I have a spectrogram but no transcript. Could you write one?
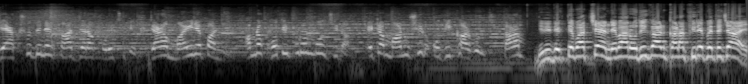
যে একশো দিনের কাজ যারা করেছিলেন যারা মাইনে পাননি, আমরা ক্ষতিপূরণ বলছি না, এটা মানুষের অধিকার বলছি। তারা দিদি, দেখতে পাচ্ছেন? এবার অধিকার কারা ফিরে পেতে চায়?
